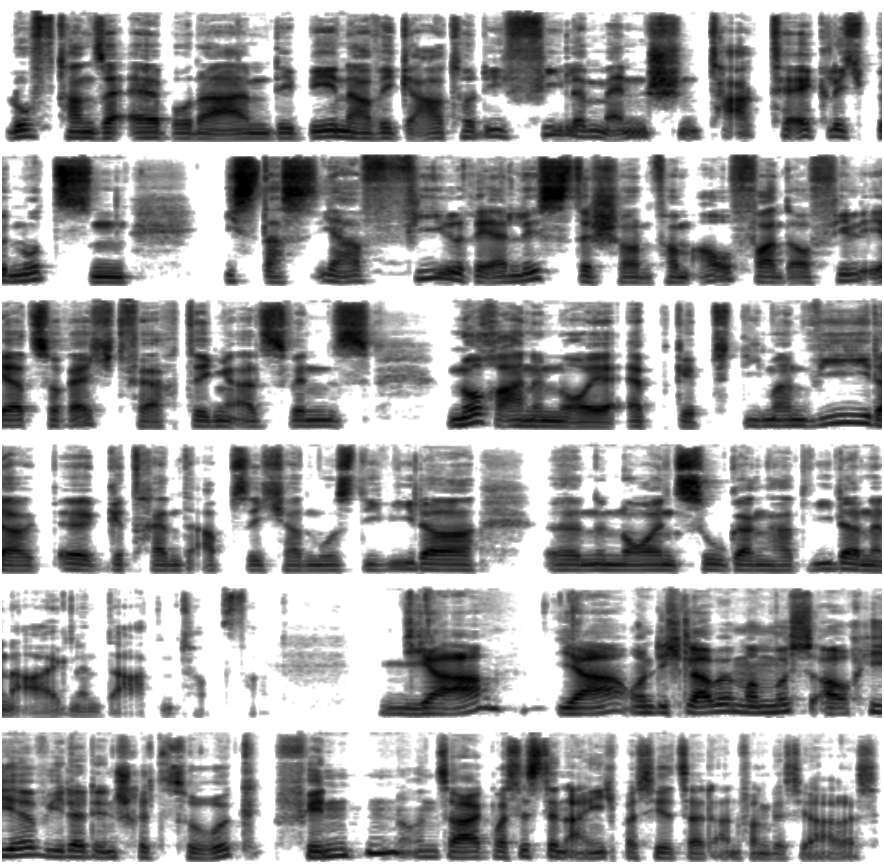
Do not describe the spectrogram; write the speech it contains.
Lufthansa-App oder einem DB-Navigator, die viele Menschen tagtäglich benutzen, ist das ja viel realistischer und vom Aufwand auch viel eher zu rechtfertigen, als wenn es noch eine neue App gibt, die man wieder äh, getrennt absichern muss, die wieder äh, einen neuen Zugang hat, wieder einen eigenen Datentopf hat. Ja, ja, und ich glaube, man muss auch hier wieder den Schritt zurückfinden und sagen, was ist denn eigentlich passiert seit Anfang des Jahres?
